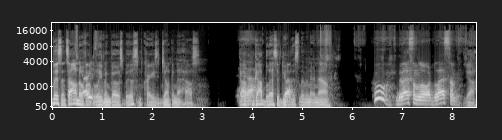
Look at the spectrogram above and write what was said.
listen, so I don't know that's if I believe in ghosts, but there's some crazy junk in that house. God, yeah. God bless the dude Yeah. that's living there now. Whew, bless him, Lord. Bless him. Yeah.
